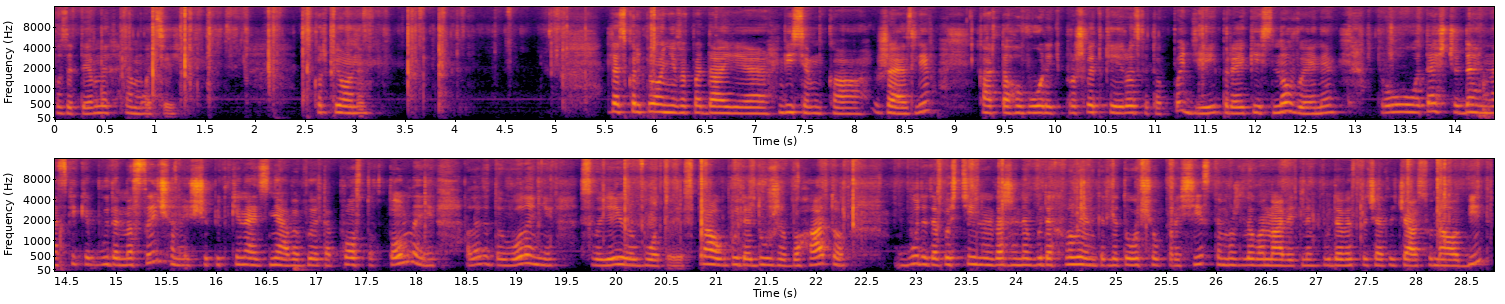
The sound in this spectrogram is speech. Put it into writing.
позитивних емоцій. Скорпіони. Для скорпіонів випадає вісімка жезлів. Карта говорить про швидкий розвиток подій, про якісь новини, про те, що день наскільки буде насичений, що під кінець дня ви будете просто втомлені, але задоволені своєю роботою. Справ буде дуже багато. Будете постійно, навіть не буде хвилинки для того, щоб присісти, можливо, навіть не буде вистачати часу на обід,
